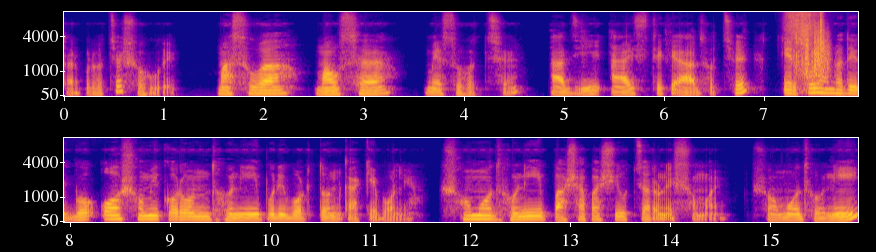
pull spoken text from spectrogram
তারপরে হচ্ছে শহুরে। মাসুয়া, মাউসা, মেসু হচ্ছে। আজি আইস থেকে আজ হচ্ছে। এরপর আমরা দেখব অসমীকরণ ধ্বনি পরিবর্তন কাকে বলে? সমধ্বনি পাশাপাশি উচ্চারণের সময়। সমধ্বনি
